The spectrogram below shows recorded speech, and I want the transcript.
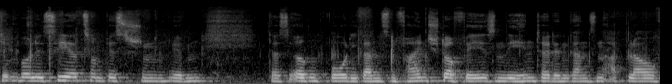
symbolisiert so ein bisschen eben, dass irgendwo die ganzen Feinstoffwesen, die hinter den ganzen Ablauf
